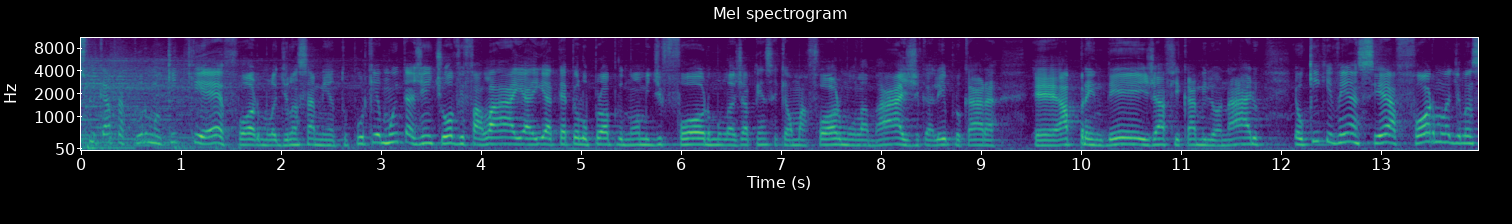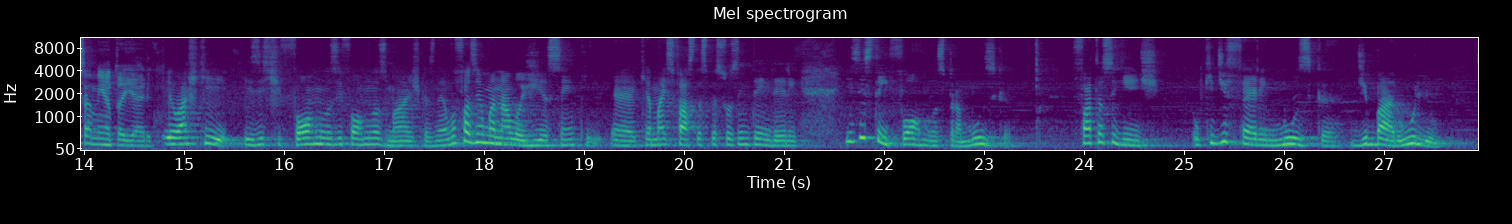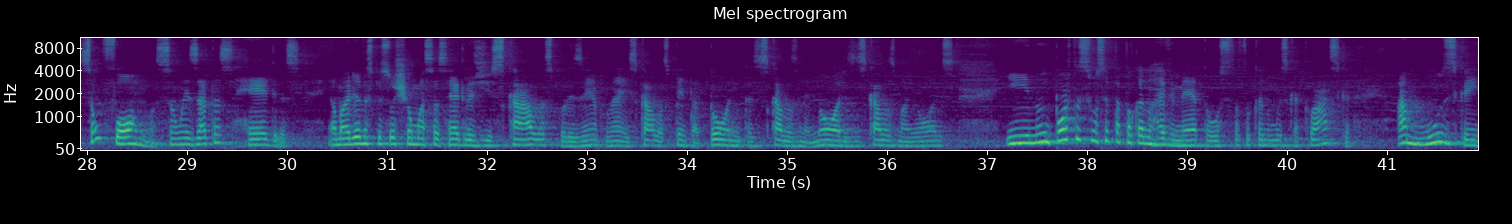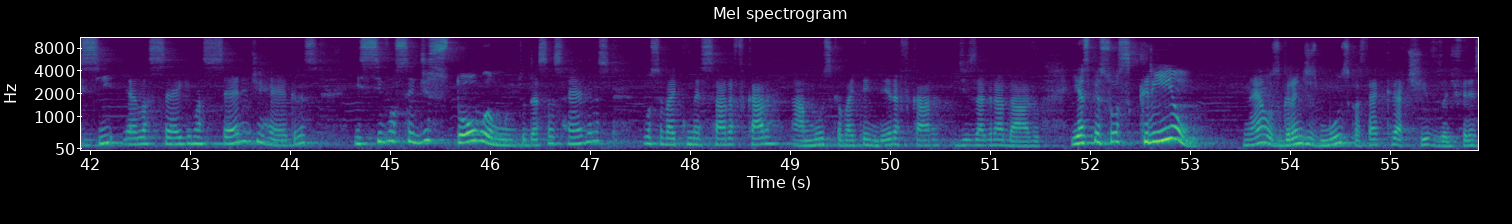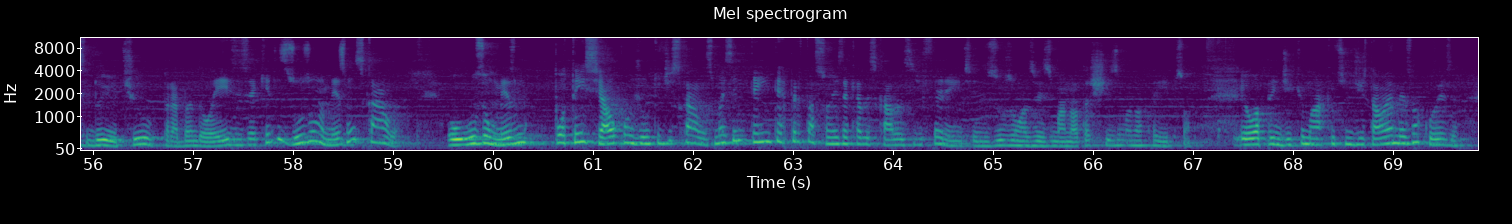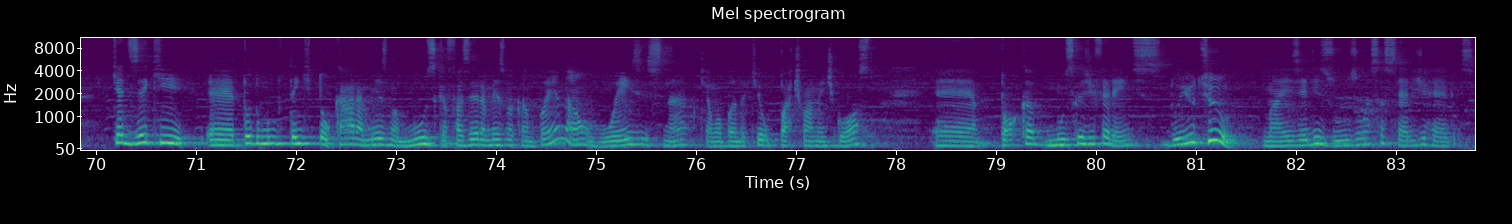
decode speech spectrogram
Explicar para a turma o que, que é fórmula de lançamento, porque muita gente ouve falar e aí até pelo próprio nome de fórmula já pensa que é uma fórmula mágica ali para o cara é, aprender e já ficar milionário. É o que, que vem a ser a fórmula de lançamento aí, Érico? Eu acho que existe fórmulas e fórmulas mágicas, né? Eu vou fazer uma analogia sempre é, que é mais fácil das pessoas entenderem. Existem fórmulas para música? O fato é o seguinte: o que difere música de barulho são fórmulas, são exatas regras. A maioria das pessoas chama essas regras de escalas, por exemplo, né? escalas pentatônicas, escalas menores, escalas maiores. E não importa se você está tocando heavy metal ou se está tocando música clássica, a música em si ela segue uma série de regras e se você destoa muito dessas regras, você vai começar a ficar, a música vai tender a ficar desagradável. E as pessoas criam né, os grandes músicos, até criativos, a diferença do YouTube para a banda Oasis é que eles usam a mesma escala, ou usam o mesmo potencial conjunto de escalas, mas ele tem interpretações daquelas escalas diferentes. Eles usam às vezes uma nota X e uma nota Y. Eu aprendi que o marketing digital é a mesma coisa. Quer dizer que é, todo mundo tem que tocar a mesma música, fazer a mesma campanha? Não. O Oasis, né, que é uma banda que eu particularmente gosto, é, toca músicas diferentes do YouTube, mas eles usam essa série de regras.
